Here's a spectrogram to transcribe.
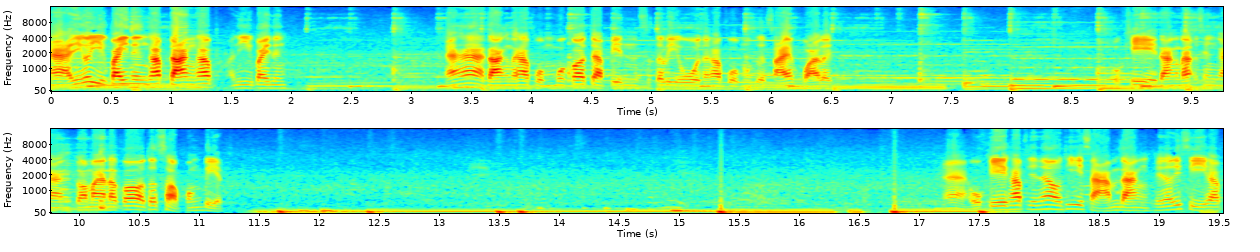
อ่าอันนี้ก็อีกใบหนึ่งครับ ดังครับ อันนี้อีกใบหนึ่งอ่าดังนะครับผมก็จะเป็นสเตอริโอนะครับผมก็คือซ้ายขวาเลย โอเค ดังแล้วเชียงกลางต่อมาเราก็ทดสอบของเบส อ่าโอเคครับช anel ที่ 3 ดังช anel ที่ 4 ครับ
